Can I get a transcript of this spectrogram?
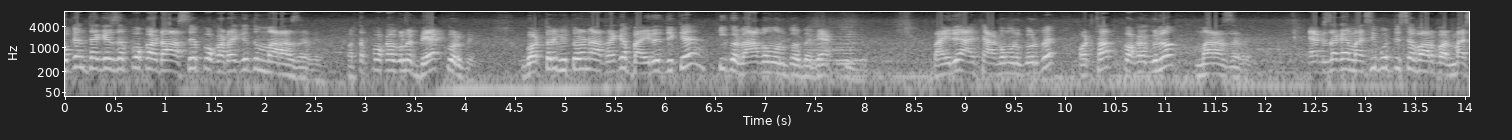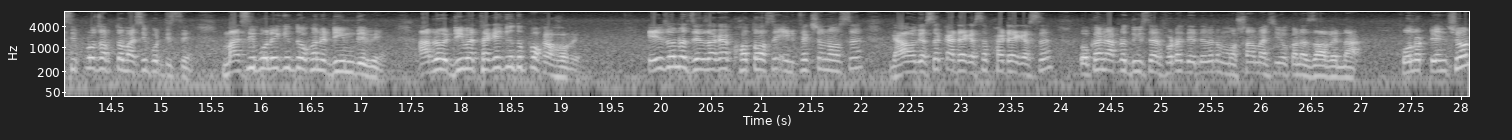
ওখান থেকে যে পোকাটা আছে, পোকাটা কিন্তু মারা যাবে। অর্থাৎ পোকাগুলো ব্যাক করবে। গর্তের ভিতরে না থাকে, বাইরের দিকে কি করবে? আগমন করবে ব্যাক করবে। বাইরে আগে আগমন করবে, অর্থাৎ পোকাগুলো মারা যাবে। এক জায়গায় মাছি পড়তেছে বারবার, মাছি পর্যাপ্ত মাছি পড়তেছে। মাছি বলে কিন্তু ওখানে ডিম দেবে, আর ওই ডিমের থেকে কিন্তু পোকা হবে। এই জন্য যে জায়গায় ক্ষত আছে ইনফেকশন আছে, ঘাও গেছে, কাটে গেছে, ফাটে গেছে, ওখানে আপনি দুই, চার ফোঁটা দিয়ে দেবেন, মশা মাছি ওখানে যাবে না। কোনো টেনশন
